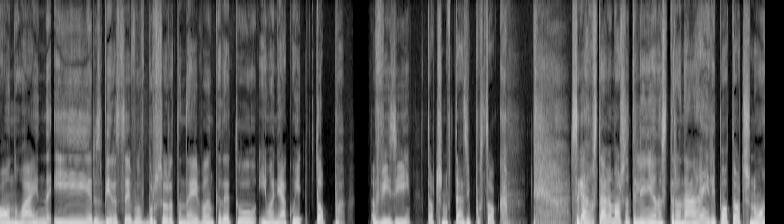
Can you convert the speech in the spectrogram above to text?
онлайн и разбира се в брошурата на Evan, където има някои топ визии точно в тази посока. Сега оставя мощната линия на страна или по-точно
